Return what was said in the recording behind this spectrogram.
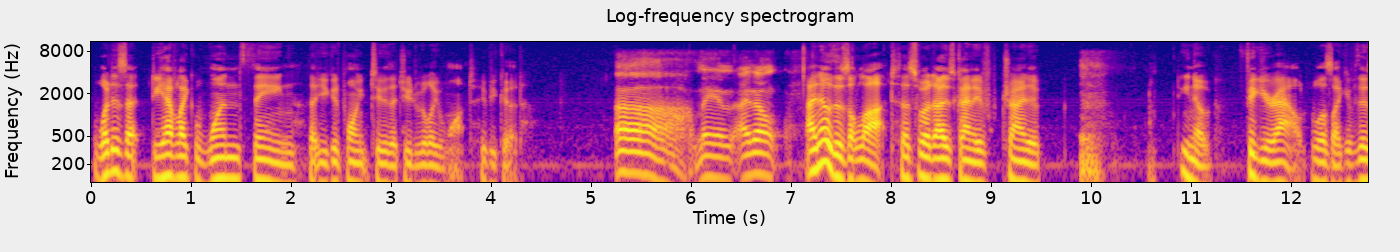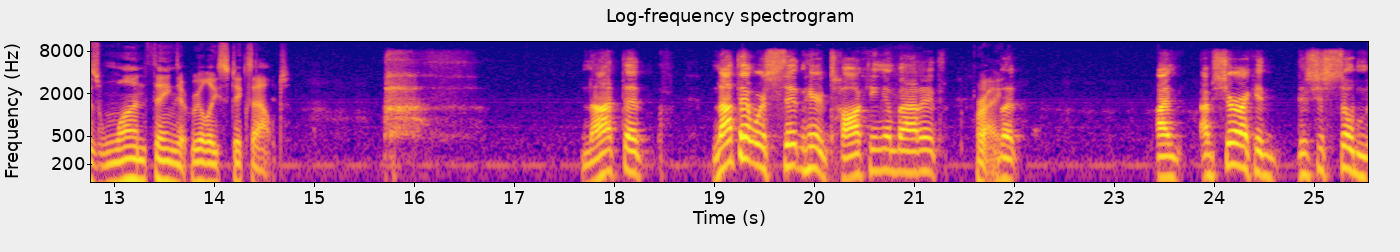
what is that? Do you have like one thing that you could point to that you'd really want if you could? Ah, man, I don't. I know there's a lot. That's what I was kind of trying to, you know, figure out was like if there's one thing that really sticks out. Not that, not that we're sitting here talking about it, Right. but I'm I'm sure I could. There's just so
